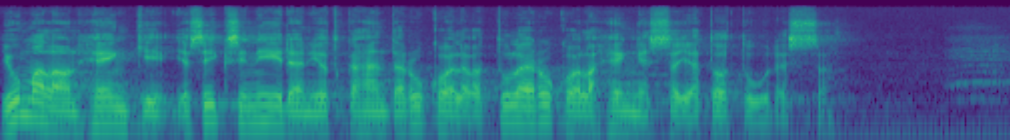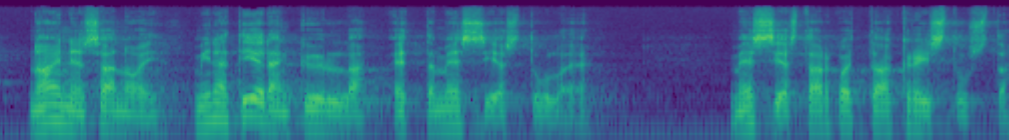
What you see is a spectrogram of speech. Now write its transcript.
Jumala on henki, ja siksi niiden, jotka häntä rukoilevat, tulee rukoilla hengessä ja totuudessa. Nainen sanoi, minä tiedän kyllä, että Messias tulee. Messias tarkoittaa Kristusta.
